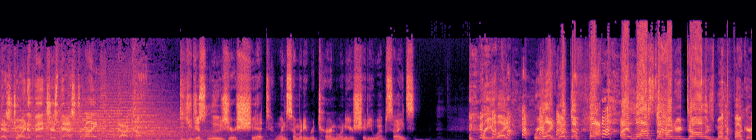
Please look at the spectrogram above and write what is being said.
That's joinavengersmastermind.com. Did you just lose your shit when somebody returned one of your shitty websites? Were you like, were you like, what the fuck? I lost a hundred dollars, motherfucker.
